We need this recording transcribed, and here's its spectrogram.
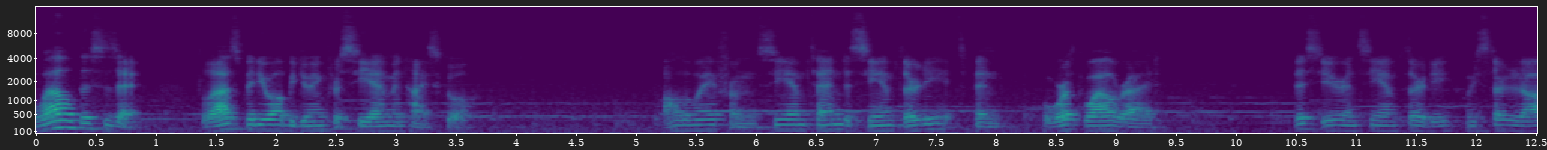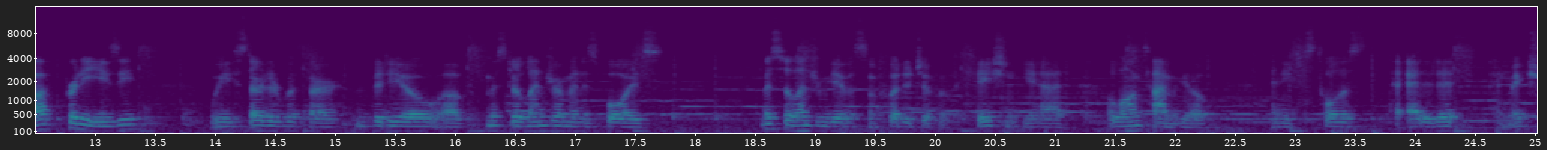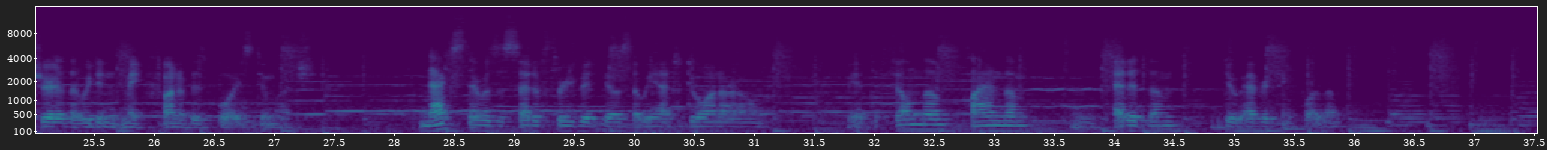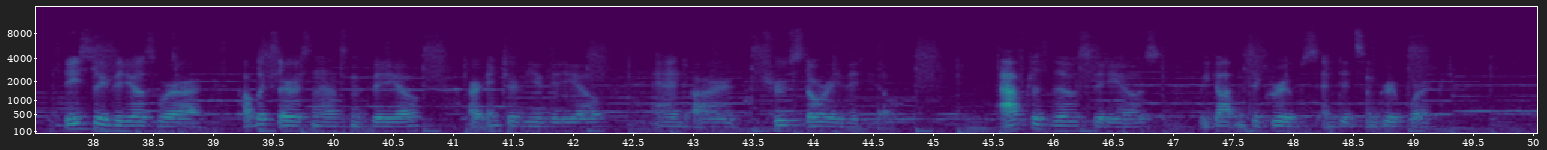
Well, this is it. The last video I'll be doing for CM in high school. All the way from CM10 to CM30, it's been a worthwhile ride. This year in CM30, we started off pretty easy. We started with our video of Mr. Lendrum and his boys. Mr. Lendrum gave us some footage of a vacation he had a long time ago, and he just told us to edit it and make sure that we didn't make fun of his boys too much. Next, there was a set of three videos that we had to do on our own. We had to film them, plan them, edit them, do everything for them. These three videos were our public service announcement video, our interview video, and our true story video. After those videos, we got into groups and did some group work.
